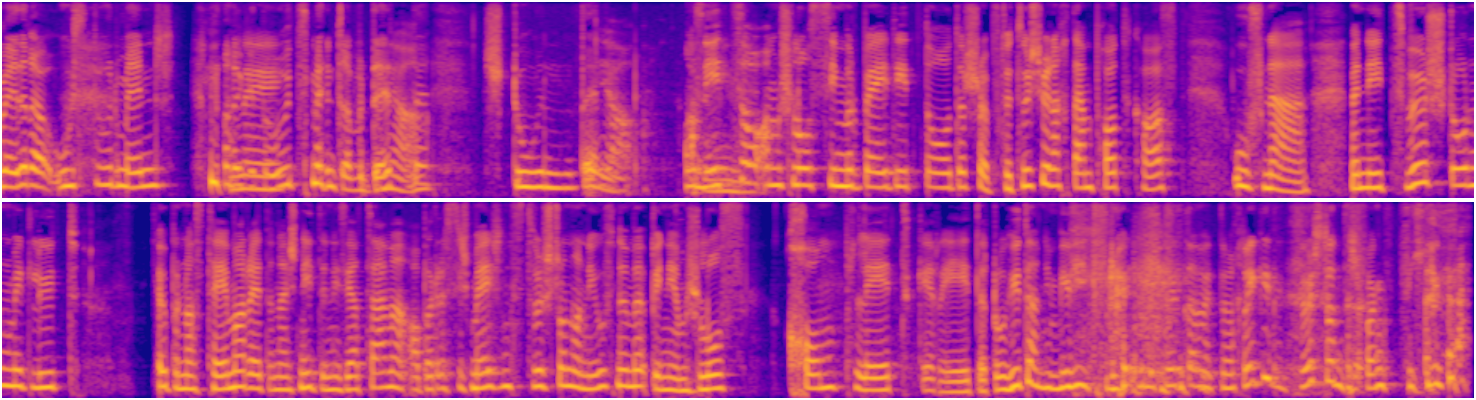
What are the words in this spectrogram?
weder ein Ausdauermensch noch ein Geduldsmensch, aber dort ja. Stunden. Ja. Und also nicht so am Schluss sind wir beide tot erschöpft. Zum Beispiel nach diesem Podcast aufnehmen. Wenn ich zwei Stunden mit Leuten über das Thema rede, dann schneiden ich es ja zusammen. Aber es ist meistens zwei Stunden, die ich aufnehme, bin ich am Schluss komplett geredet. Und heute habe ich mich gefreut, und ich wusste, mit dem Krieg in zwei Stunden fängt es an.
